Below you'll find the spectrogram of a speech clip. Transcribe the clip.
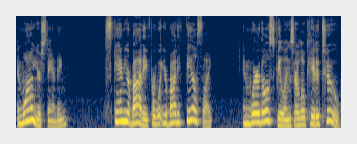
And while you're standing, scan your body for what your body feels like and where those feelings are located too.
